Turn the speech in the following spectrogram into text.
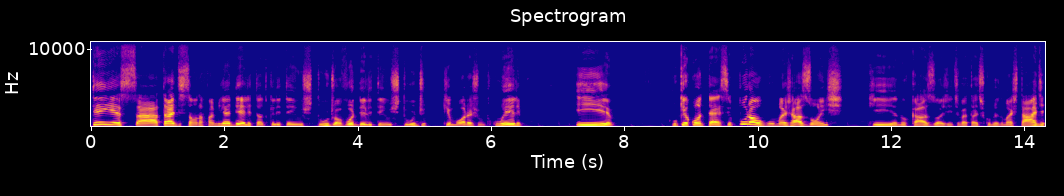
tem essa tradição na família dele, tanto que ele tem um estúdio, o avô dele tem um estúdio que mora junto com ele. E o que acontece? Por algumas razões, que no caso a gente vai estar descobrindo mais tarde,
